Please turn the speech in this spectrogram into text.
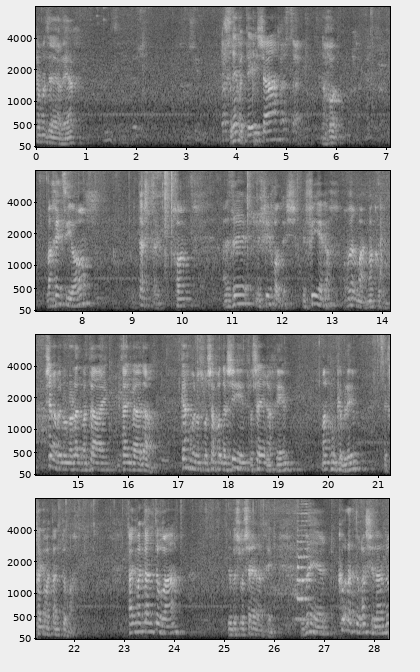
כמה זה הירח? 29, נכון. וחצי יום, תשצ"ג, נכון? אז זה לפי חודש, לפי ירח. אומר מה, מה קורה? משה רבנו נולד מתי? ז' באדר. קח ממנו שלושה חודשים, שלושה ירחים, מה אנחנו מקבלים? את חג מתן תורה. חג מתן תורה זה בשלושה ירחים. אומר, כל התורה שלנו,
